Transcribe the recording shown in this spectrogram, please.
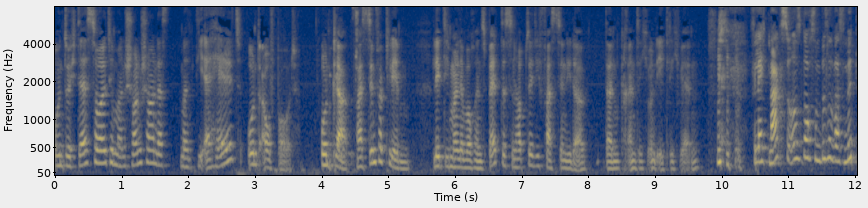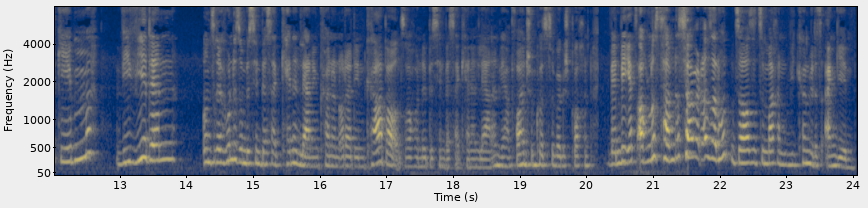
Und durch das sollte man schon schauen, dass man die erhält und aufbaut. Und klar, Faszien verkleben. Leg dich mal eine Woche ins Bett, das sind hauptsächlich Faszien, die da dann krantig und eklig werden. Vielleicht magst du uns noch so ein bisschen was mitgeben, wie wir denn unsere Hunde so ein bisschen besser kennenlernen können oder den Körper unserer Hunde ein bisschen besser kennenlernen. Wir haben vorhin schon kurz drüber gesprochen. Wenn wir jetzt auch Lust haben, das mal mit unseren Hunden zu Hause zu machen, wie können wir das angehen?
